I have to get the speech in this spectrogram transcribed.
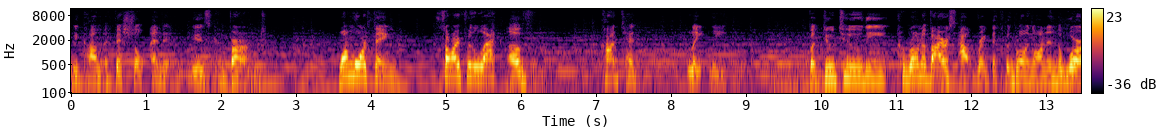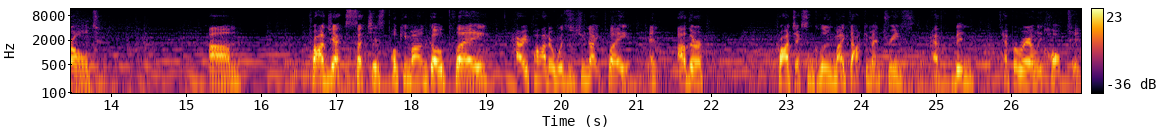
become official and it is confirmed. One more thing. Sorry for the lack of content lately, but due to the coronavirus outbreak that's been going on in the world, um, projects such as Pokemon Go Play, Harry Potter Wizards Unite Play, and other projects, including my documentaries, have been temporarily halted.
